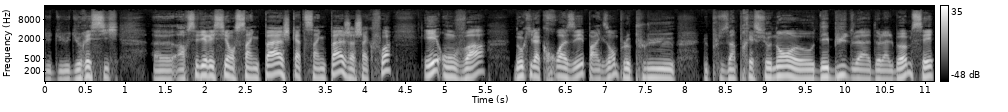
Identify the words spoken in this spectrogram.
du, du- récit. Euh, alors, c'est des récits en 5 pages, 4-5 pages à chaque fois, et on va. Donc, il a croisé, par exemple, le plus, le plus impressionnant euh, au début de la- de l'album, c'est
